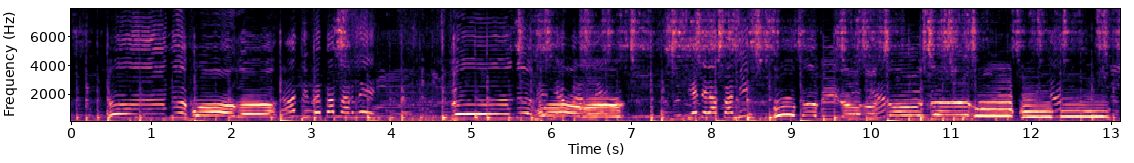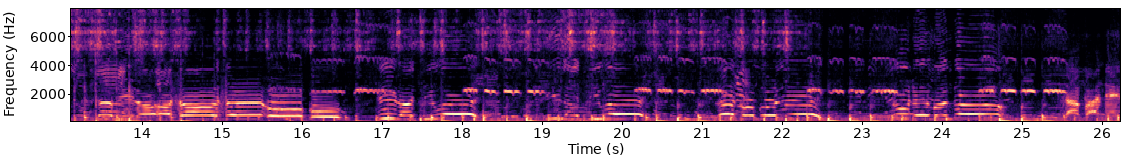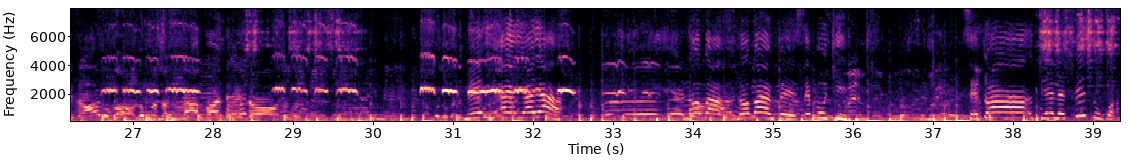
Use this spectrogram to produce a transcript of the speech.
demandons la pendaison, la pendaison. Mais euh, Yaya, Loba, Loba un peu, c'est pour qui C'est toi, tu es le fils ou quoi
